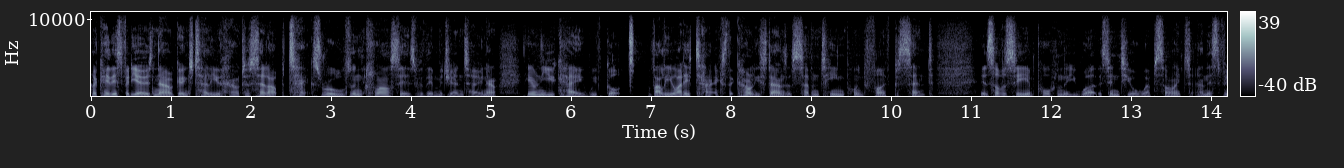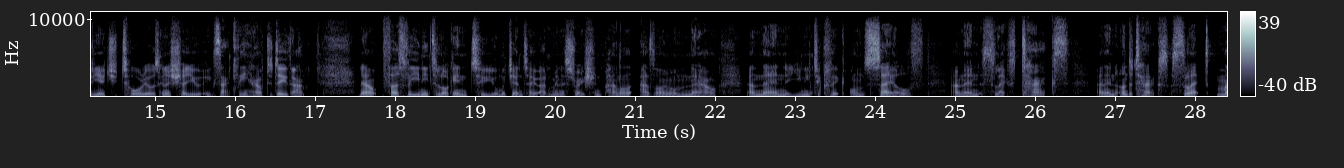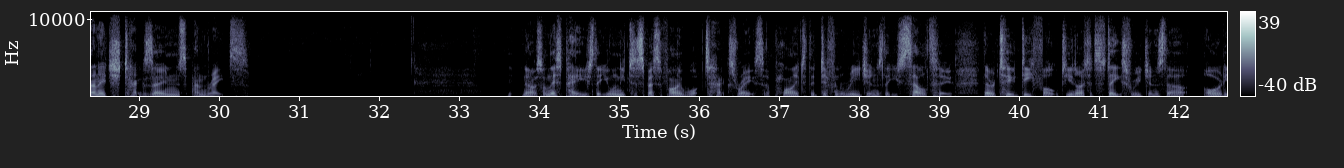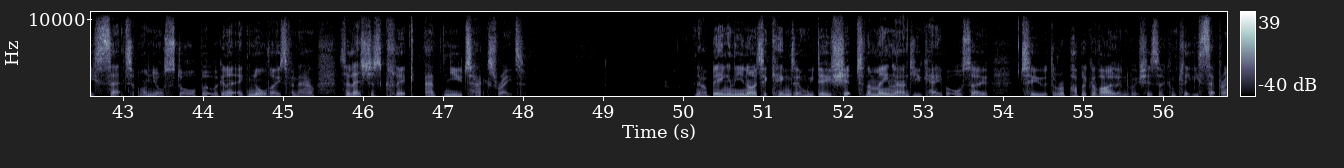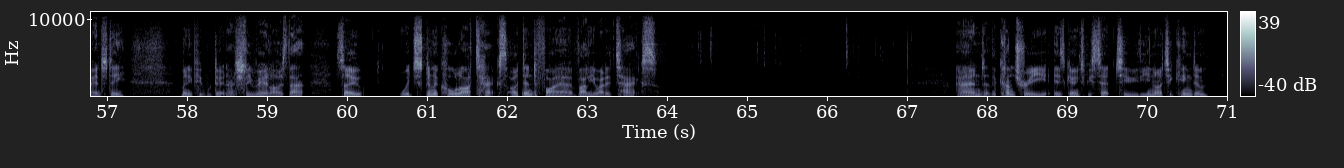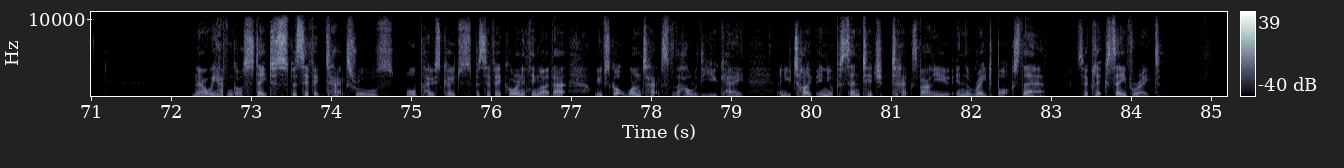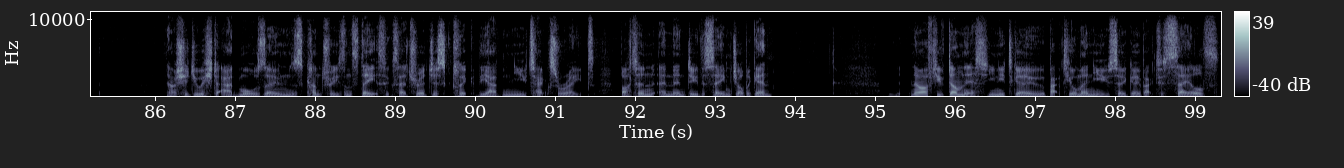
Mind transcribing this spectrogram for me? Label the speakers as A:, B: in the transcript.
A: Okay, this video is now going to tell you how to set up tax rules and classes within Magento. Now, here in the UK, we've got value added tax that currently stands at 17.5%. It's obviously important that you work this into your website, and this video tutorial is going to show you exactly how to do that. Now, firstly, you need to log into your Magento administration panel, as I'm on now, and then you need to click on Sales, and then select Tax, and then under tax select manage tax zones and rates. Now it's on this page that you'll need to specify what tax rates apply to the different regions that you sell to. There are two default United States regions that are already set on your store but we're going to ignore those for now. So let's just click add new tax rate. Now, being in the United Kingdom, we do ship to the mainland UK, but also to the Republic of Ireland, which is a completely separate entity. Many people don't actually realise that. So, we're just going to call our tax identifier value added tax. And the country is going to be set to the United Kingdom. Now we haven't got state specific tax rules or postcode specific or anything like that. We've just got one tax for the whole of the UK and you type in your percentage tax value in the rate box there. So click save rate. Now should you wish to add more zones, countries and states etc just click the add new tax rate button and then do the same job again. Now after you've done this you need to go back to your menu so go back to sales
